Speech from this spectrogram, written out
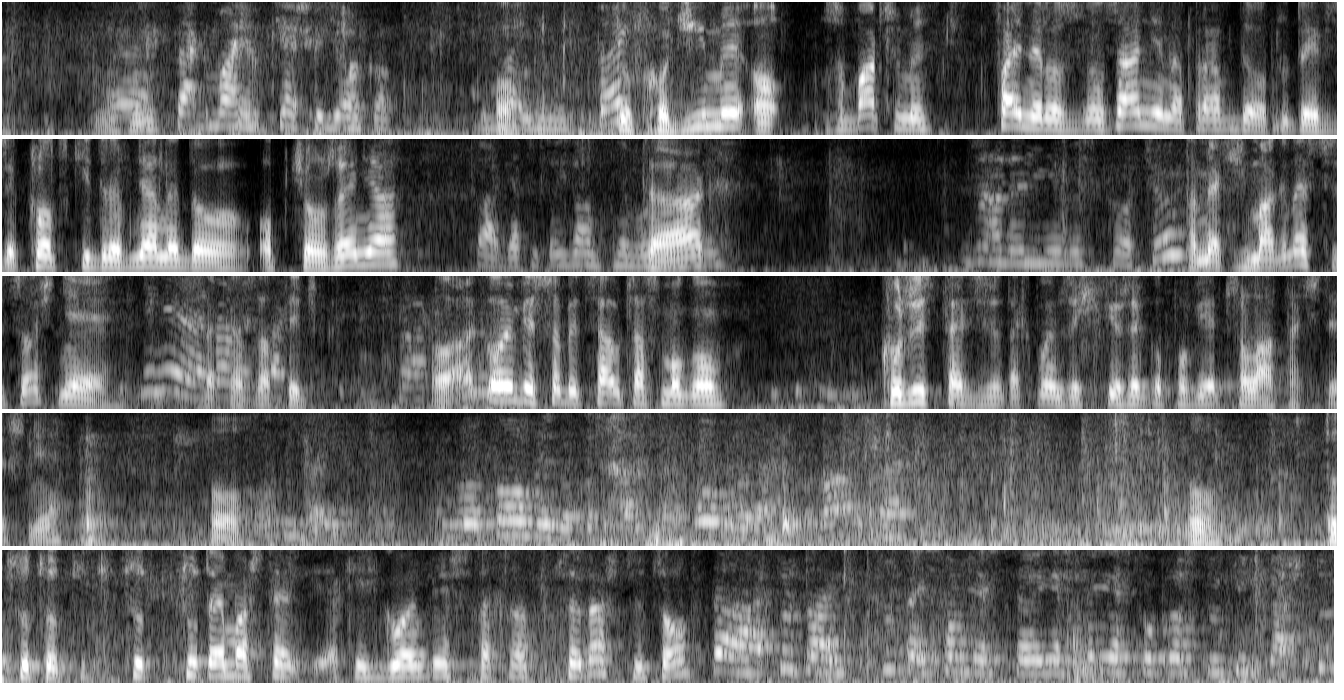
E, tak mają cieszyć oko. Mhm. O, tu wchodzimy, o, zobaczmy. Fajne rozwiązanie, naprawdę. O, tutaj widzę klocki drewniane do obciążenia. Tak, ja tutaj zamknę, bo Tak. żaden nie wyskoczył. Tam jakiś magnes czy coś? Nie, Nie, nie, taka tam- zatyczka. tak. O, a gołębie sobie cały czas mogą korzystać, że tak powiem, ze świeżego powietrza, latać też, nie? O, Tutaj do na o. To co, to, to, to, tutaj masz te jakieś gołębie jeszcze tak na sprzedaż, czy co? Tak, tutaj, tutaj są jeszcze, jeszcze jest po prostu kilka sztuk.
